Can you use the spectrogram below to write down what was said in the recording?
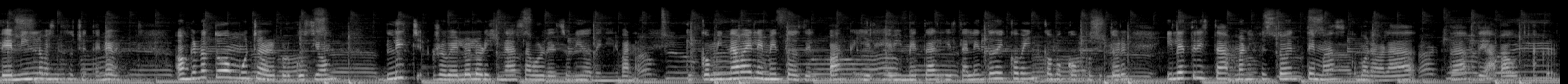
de 1989. Aunque no tuvo mucha repercusión, Bleach reveló el original sabor del sonido de Nirvana, que combinaba elementos del punk y el heavy metal y el talento de Cobain como compositor y letrista manifestó en temas como la balada de About a Girl.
